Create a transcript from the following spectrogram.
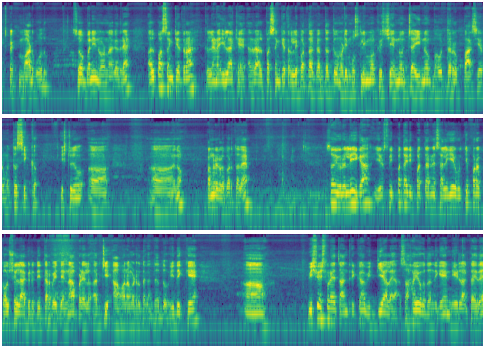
ಎಕ್ಸ್ಪೆಕ್ಟ್ ಮಾಡ್ಬೋದು. ಸೊ, ಬನ್ನಿ ನೋಡೋಣ ಹಾಗಾದರೆ. ಅಲ್ಪಸಂಖ್ಯಾತರ ಕಲ್ಯಾಣ ಇಲಾಖೆ, ಅಂದರೆ ಅಲ್ಪಸಂಖ್ಯಾತರಲ್ಲಿ ಬರ್ತಕ್ಕಂಥದ್ದು ನೋಡಿ, ಮುಸ್ಲಿಮು ಕ್ರಿಶ್ಚಿಯನ್ನು ಜೈನು, ಬೌದ್ಧರು, ಪಾರ್ಸಿಯರು ಮತ್ತು ಸಿಖ್. ಇಷ್ಟು ಏನು ಪಂಗಡಗಳು ಬರ್ತವೆ. ಸೊ ಇವರಲ್ಲಿ ಈಗ ಎರಡು ಸಾವಿರದ ಇಪ್ಪತ್ತೈದು ಇಪ್ಪತ್ತಾರನೇ ಸಾಲಿಗೆ ವೃತ್ತಿಪರ ಕೌಶಲ್ಯ ಅಭಿವೃದ್ಧಿ ತರಬೇತಿಯನ್ನು ಪಡೆಯಲು ಅರ್ಜಿ ಆಹ್ವಾನ ಮಾಡಿರ್ತಕ್ಕಂಥದ್ದು. ಇದಕ್ಕೆ ವಿಶ್ವೇಶ್ವರಯ್ಯ ತಾಂತ್ರಿಕ ವಿದ್ಯಾಲಯ ಸಹಯೋಗದೊಂದಿಗೆ ನೀಡಲಾಗ್ತಾ ಇದೆ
